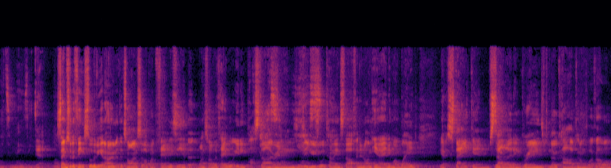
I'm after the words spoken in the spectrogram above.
That's amazing. yeah. Same sort of thing. Still living at home at the time, so like my family sitting at the one side of the table eating pasta Pasta, and the usual Italian stuff, and then I'm here eating my weighed, you know, steak and salad and greens with no carbs, and I was like, oh well,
